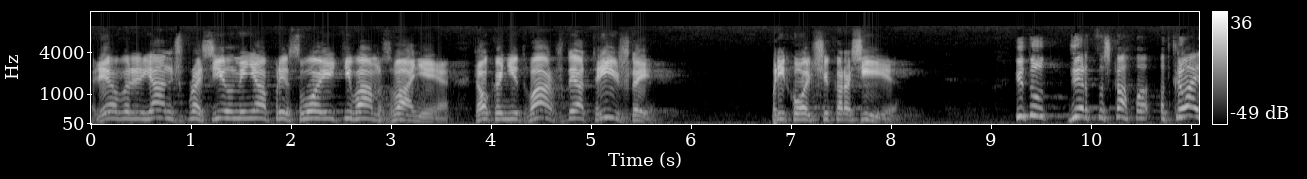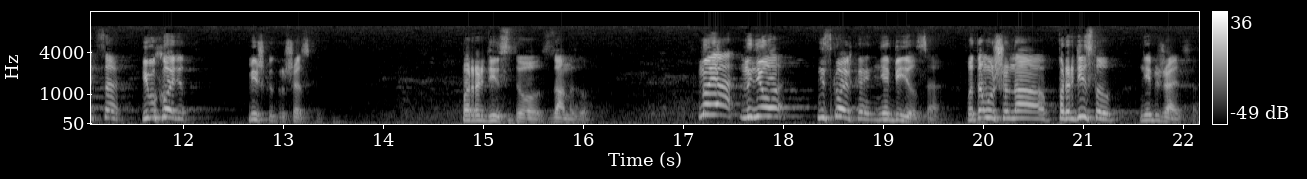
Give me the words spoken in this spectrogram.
Лев Ильянович просил меня присвоить и вам звание, только не дважды, а трижды. Прикольщика России. И тут дверца шкафа открывается, и выходит Мишка Грушевский. Пародист его за ногу. Но я на него нисколько не обиделся, потому что на пародистов не обижаются.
